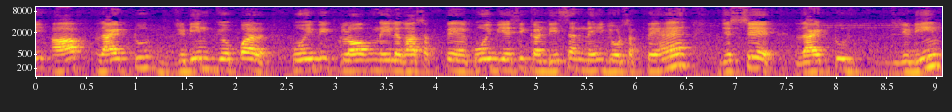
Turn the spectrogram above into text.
कि आप राइट टू रिडीम के ऊपर कोई भी क्लॉक नहीं लगा सकते हैं, कोई भी ऐसी कंडीशन नहीं जोड़ सकते हैं, जिससे राइट टू रिडीम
